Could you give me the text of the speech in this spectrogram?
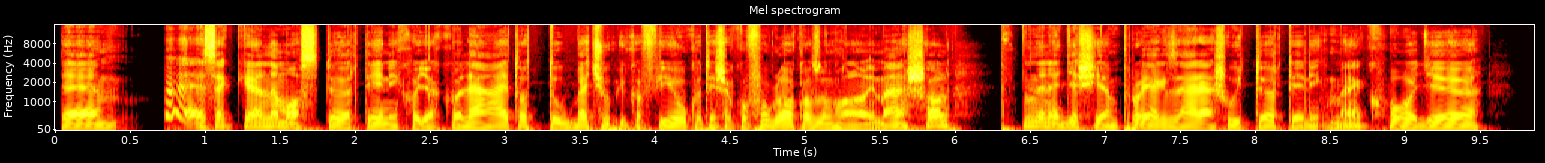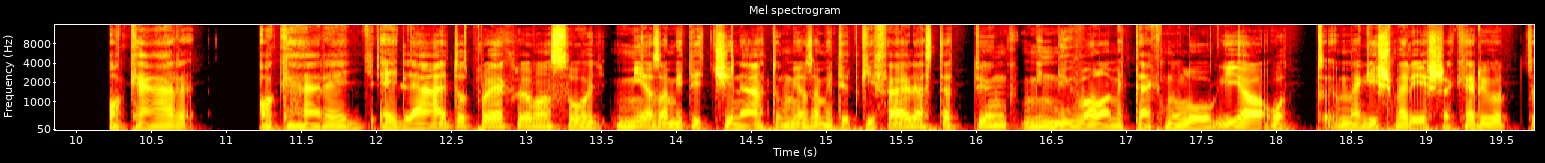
De ezekkel nem az történik, hogy akkor leállítottuk, becsukjuk a fiókot, és akkor foglalkozunk valami mással. Minden egyes ilyen projektzárás úgy történik meg, hogy akár akár egy, egy leállított projektről van szó, hogy mi az, amit itt csináltunk, mi az, amit itt kifejlesztettünk, mindig valami technológia ott megismerésre került,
